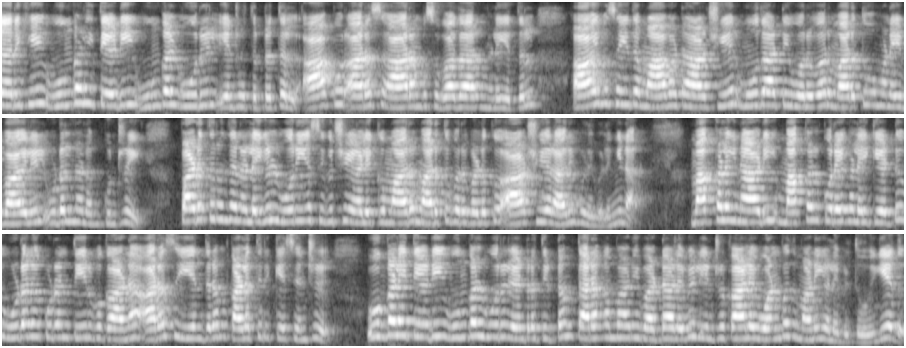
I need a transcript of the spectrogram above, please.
அருகே உங்களை தேடி உங்கள் ஊரில் என்ற திட்டத்தில் ஆக்கூர் அரசு ஆரம்ப சுகாதார நிலையத்தில் ஆய்வு செய்த மாவட்ட ஆட்சியர் மூதாட்டி ஒருவர் மருத்துவமனை வாயிலில் உடல்நலம் குன்றி படுத்திருந்த நிலையில் உரிய சிகிச்சை அளிக்குமாறு மருத்துவர்களுக்கு ஆட்சியர் அறிவுரை வழங்கினார். மக்களை நாடி மக்கள் குறைகளை கேட்டு உடனுக்குடன் தீர்வு காண அரசு இயந்திரம் களத்திற்கே சென்று உங்களை தேடி உங்கள் ஊரில் என்ற திட்டம் தரங்கம்பாடி வட்ட அளவில் இன்று காலை ஒன்பது மணி அளவில் துவங்கியது.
